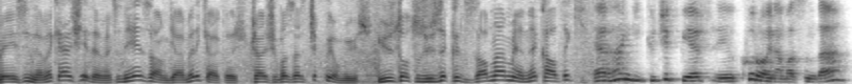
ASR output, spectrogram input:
Benzin demek her şey demek. Niye zam gelmedi ki arkadaş? Çarşı pazarı çıkmıyor muyuz? %30, %40 zamlanmayan ne kaldı ki? Herhangi küçük bir e, kur oynamasında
